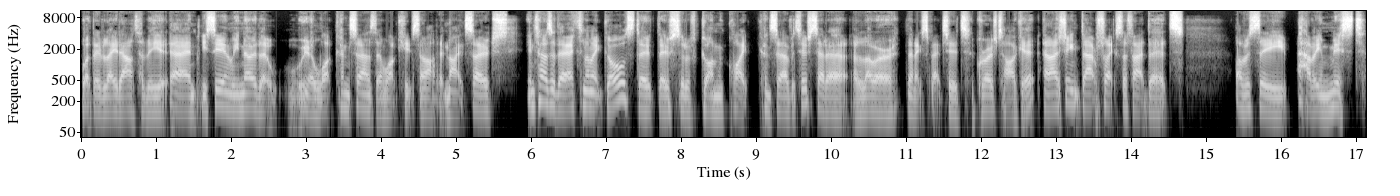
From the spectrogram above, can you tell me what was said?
what they've laid out at the NPC, and we know that you know what concerns them, what keeps them up at night. So in terms of their economic goals, they, have sort of gone quite conservative, set a, a, lower than expected growth target. And I think that reflects the fact that obviously having missed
